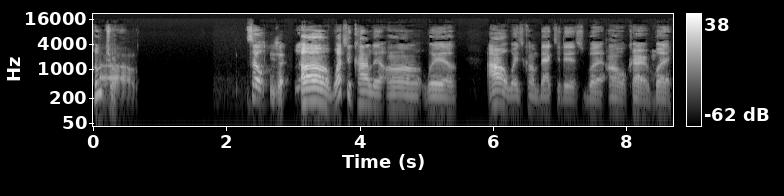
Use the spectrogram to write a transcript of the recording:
who? dro- Um, So he's a, Uh, what's it called? It? Uh, well, I always come back to this, but I don't care. But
